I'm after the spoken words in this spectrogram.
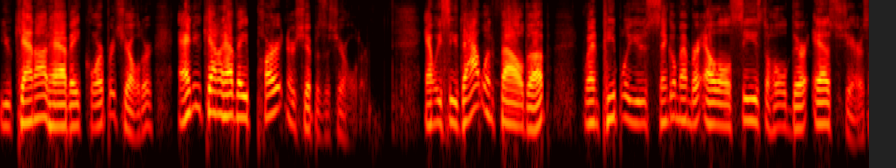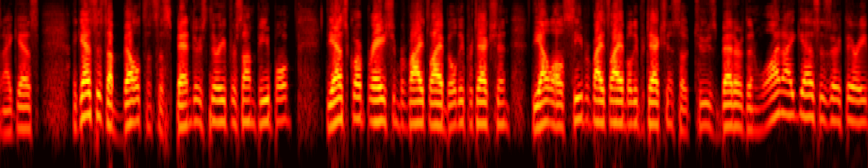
you cannot have a corporate shareholder and you cannot have a partnership as a shareholder. And we see that one fouled up when people use single member LLCs to hold their S shares. And I guess I guess it's a belts and suspenders theory for some people. The S corporation provides liability protection, the LLC provides liability protection, so two's better than one, I guess is their theory.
